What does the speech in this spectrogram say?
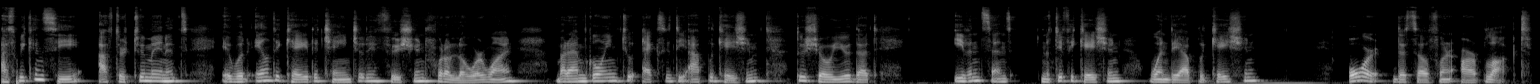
As we can see, after 2 minutes, it would indicate the change of the infusion for a lower one, but I'm going to exit the application to show you that even sends notification when the application or the cell phone are blocked.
